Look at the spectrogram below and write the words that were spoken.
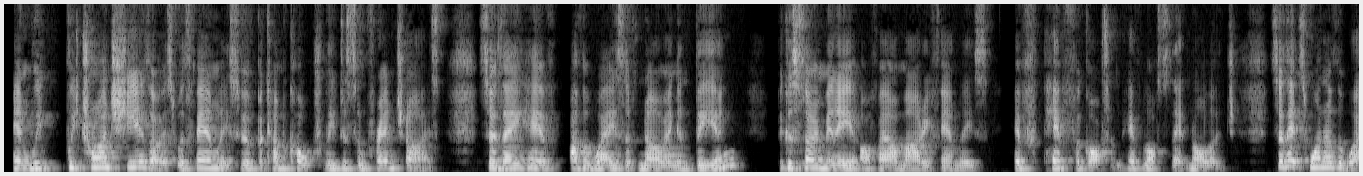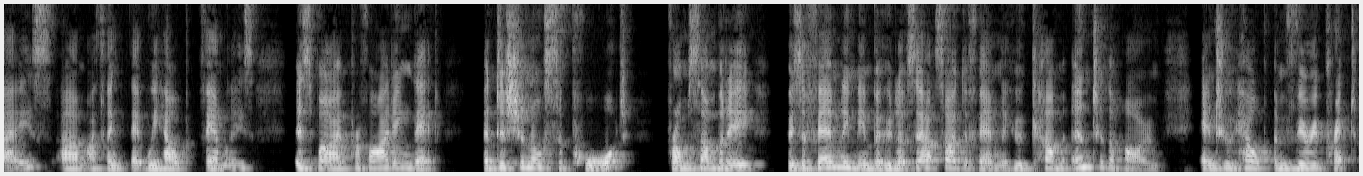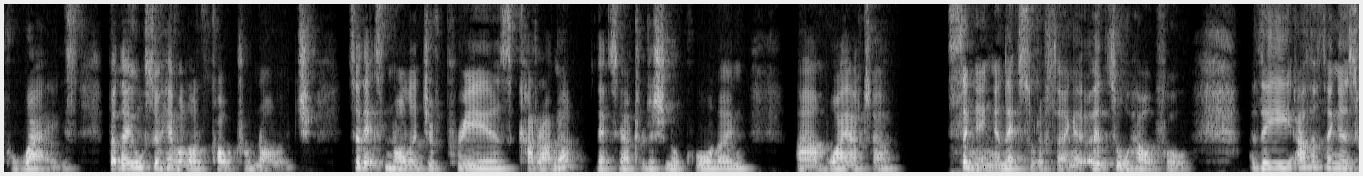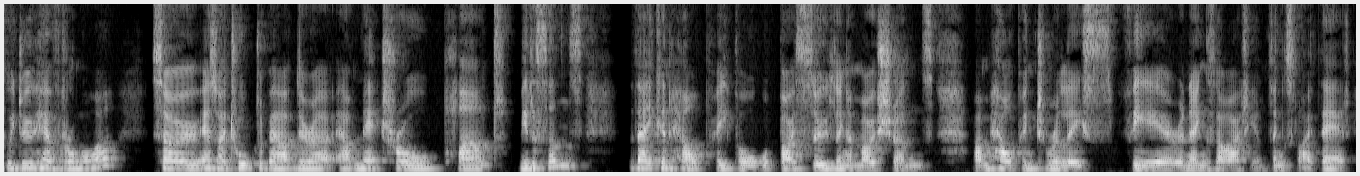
And we, we try and share those with families who have become culturally disenfranchised. So they have other ways of knowing and being because so many of our Maori families have have forgotten, have lost that knowledge. So that's one of the ways um, I think that we help families is by providing that additional support from somebody who's a family member who lives outside the family who come into the home and who help in very practical ways, but they also have a lot of cultural knowledge. So that's knowledge of prayers, karanga, that's our traditional calling, um, waiata, singing and that sort of thing. It, it's all helpful. The other thing is we do have rongoa. So as I talked about, there are our natural plant medicines. They can help people by soothing emotions, um, helping to release fear and anxiety and things like that.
